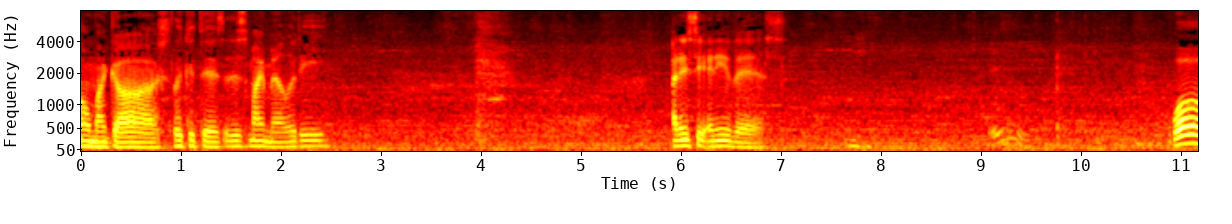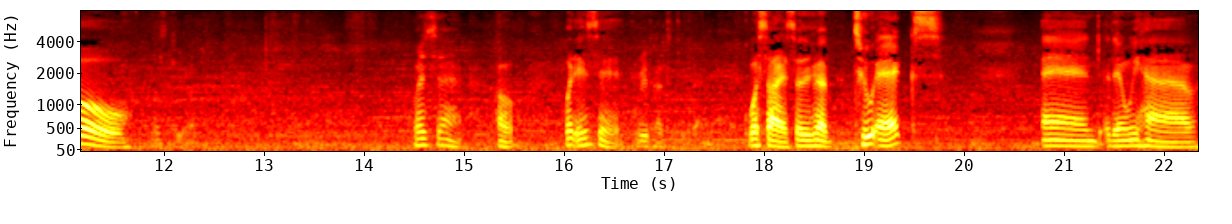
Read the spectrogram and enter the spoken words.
Oh my gosh, look at this. This is this my melody? I didn't see any of this. Ooh, Whoa. that's cute. What is that? Oh, what is it? We'd have to do that. What size? So we have 2X, and then we have.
